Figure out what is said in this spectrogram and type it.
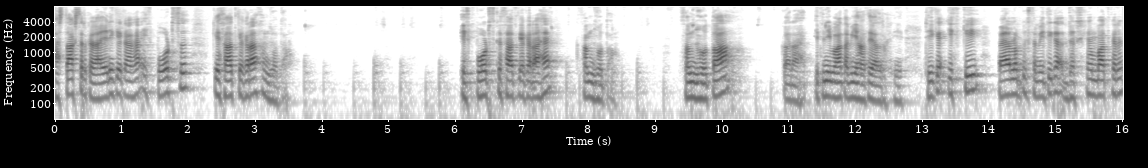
हस्ताक्षर करा यानी क्या कहा है? स्पोर्ट्स के साथ क्या करा समझौता। स्पोर्ट्स के साथ क्या करा है? समझौता। समझौता करा है। इतनी बात अभी यहाँ से याद रखनी है। ठीक है, इसकी पैरालंपिक समिति के अध्यक्ष की हम बात करें,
